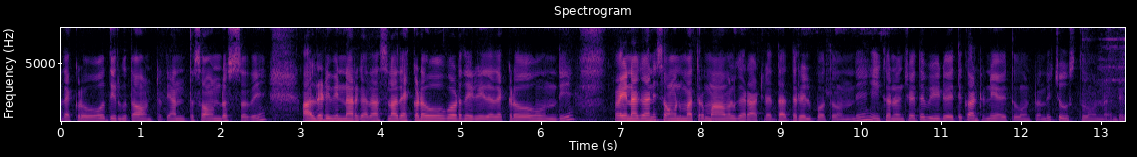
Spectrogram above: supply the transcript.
అది ఎక్కడో తిరుగుతూ ఉంటుంది అంత సౌండ్ వస్తుంది. ఆల్రెడీ విన్నారు కదా అసలు అది ఎక్కడో కూడా తెలియదు అది ఎక్కడో ఉంది. అయినా కానీ సౌండ్ మాత్రం మామూలుగా రావట్లేదు దద్దరు వెళ్ళిపోతూ ఉంది ఇక నుంచి అయితే వీడియో అయితే కంటిన్యూ అవుతూ ఉంటుంది చూస్తూ ఉండండి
